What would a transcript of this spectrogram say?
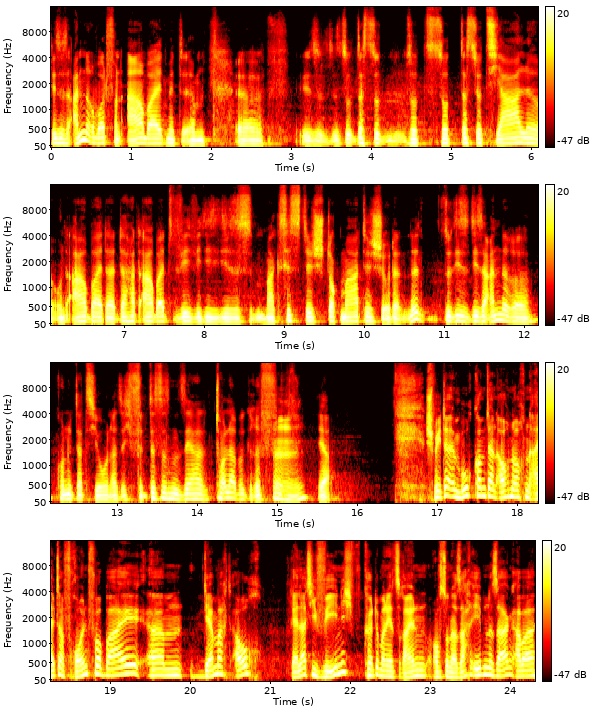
dieses andere Wort von Arbeit mit ähm, äh, so, das, so, so, das Soziale und Arbeit, da, da hat Arbeit wie, wie dieses marxistisch, dogmatisch oder ne, so diese, diese andere Konnotation. Also ich finde, das ist ein sehr toller Begriff. Mhm. Ja. Später im Buch kommt dann auch noch ein alter Freund vorbei, ähm, der macht auch relativ wenig, könnte man jetzt rein auf so einer Sachebene sagen, aber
